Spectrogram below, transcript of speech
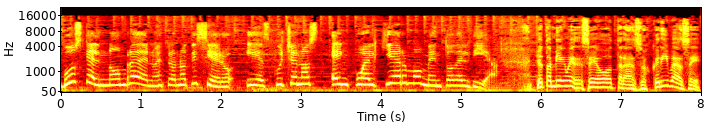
Busque el nombre de nuestro noticiero y escúchenos en cualquier momento del día. Yo también me deseo otra. Suscríbase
